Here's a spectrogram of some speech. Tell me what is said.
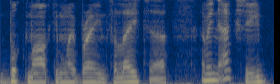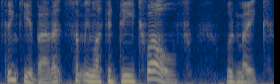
bookmark in my brain for later. I mean, actually, thinking about it, something like a D12 would make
